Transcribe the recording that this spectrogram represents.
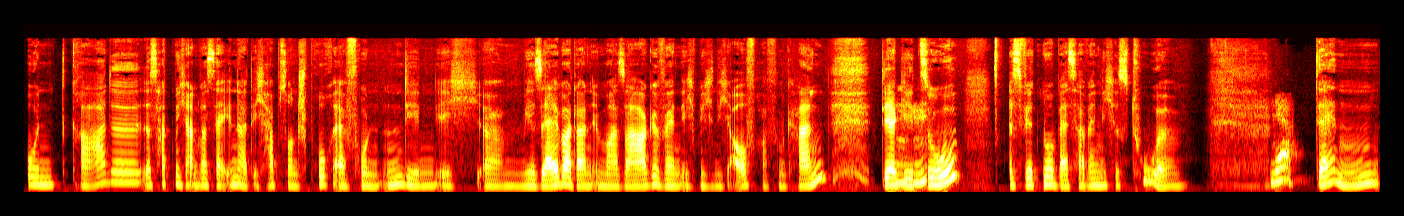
Und gerade, das hat mich an was erinnert. Ich habe so einen Spruch erfunden, den ich äh, mir selber dann immer sage, wenn ich mich nicht aufraffen kann. Der mhm. geht so, es wird nur besser, wenn ich es tue. Ja. Denn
